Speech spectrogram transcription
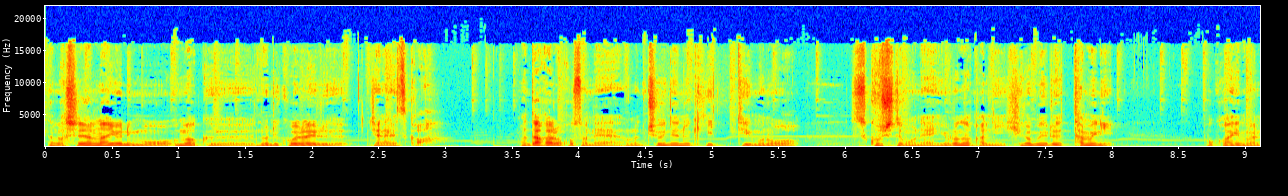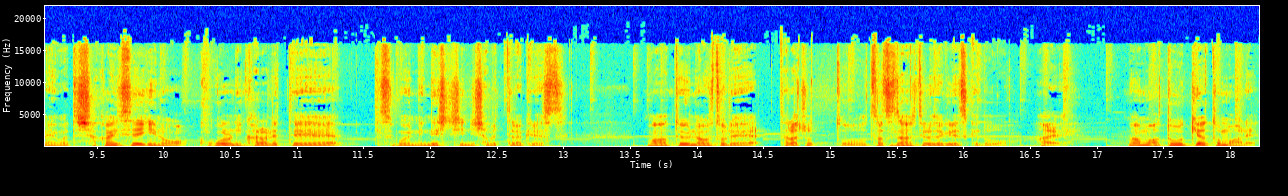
なんか知らないよりもうまく乗り越えられるじゃないですか。だからこそね、この中年の危機っていうものを少しでもね、世の中に広めるために、僕は今ね、こうやって社会正義の心に駆られて、すごいね、熱心に喋ってるわけです。まあ、というのは嘘で、ただちょっと雑談してるだけですけど、はい。まあまあ、動機はともあれ、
